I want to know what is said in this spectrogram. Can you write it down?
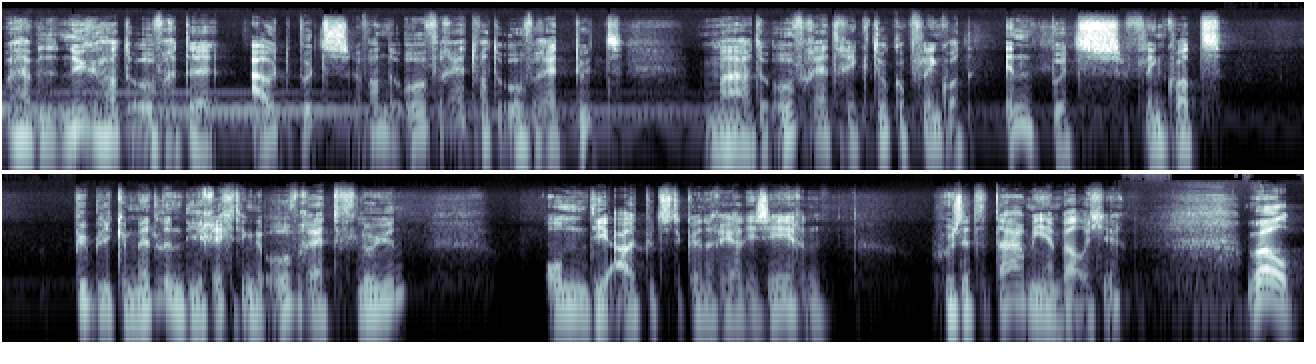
We hebben het nu gehad over de outputs van de overheid, wat de overheid doet. Maar de overheid rekent ook op flink wat inputs, flink wat publieke middelen die richting de overheid vloeien om die outputs te kunnen realiseren. Hoe zit het daarmee in België? Wel,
